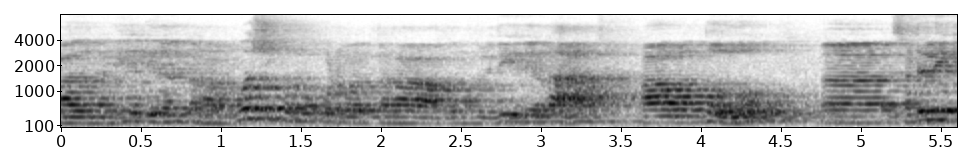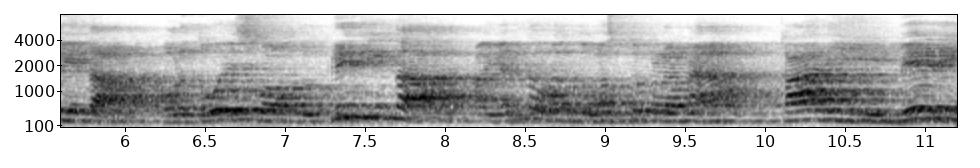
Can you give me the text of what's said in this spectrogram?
ಅದರ ಮನೆಯಲ್ಲಿರುವಂತಹ ಪೋಷಕರು ಕೊಡುವಂತಹ ಒಂದು ವಿಧಿ ಇದೆಯಲ್ಲ, ಆ ಒಂದು ಸಡಲಿಕೆಯಿಂದ ಅವರು ತೋರಿಸುವ ಒಂದು ಪ್ರೀತಿಯಿಂದ ಆ ಎಲ್ಲ ಒಂದು ವಸ್ತುಗಳನ್ನ ಕಾಡಿ, ಬೇಡಿ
